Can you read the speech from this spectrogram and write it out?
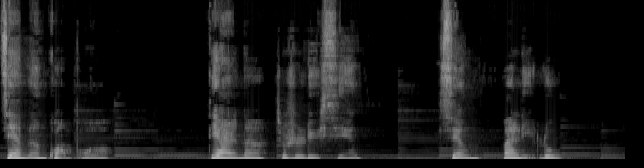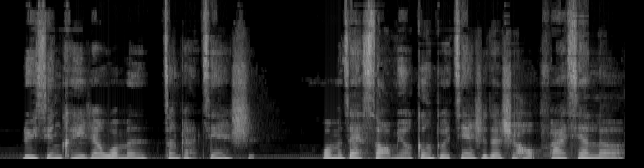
见闻广博。第二呢，就是旅行，行万里路。旅行可以让我们增长见识。我们在扫描更多见识的时候，发现了。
